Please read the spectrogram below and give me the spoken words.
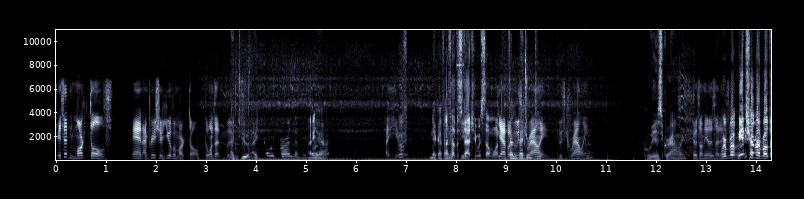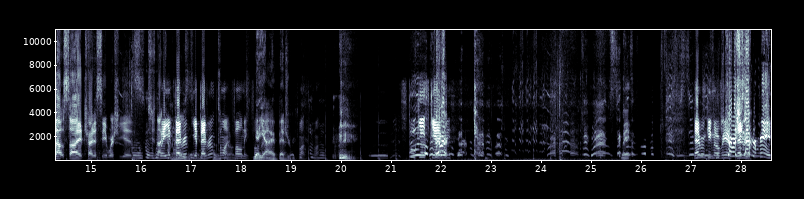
it said marked dolls, and I'm pretty sure you have a marked doll. The ones that move. I do. I Oh, we burned them. We I- burned yeah. them. I hear it. Nick, I I found thought the key. statue was someone. Yeah, but Found the who's bedroom key. growling? Who's growling? Who is growling? It was on the other side We're of the bo- me and Trevor are both outside trying to see where she is. She's not Wait, you coming. bedroom? How's You it- bedroom? Come on, follow me. Yeah, follow yeah, me. I have bedroom. Come on, come on. Spooky, scary. Wait, Bedroom key over here. Trevor, she's Bedroom, after me! I'm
